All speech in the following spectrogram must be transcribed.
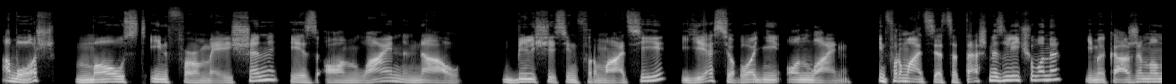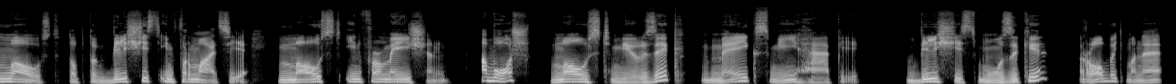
Або ж most information is online now. Більшість інформації є сьогодні онлайн. Інформація це теж не злічуване, і ми кажемо most, тобто більшість інформації, most information. Або ж most music makes me happy. Більшість музики робить мене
